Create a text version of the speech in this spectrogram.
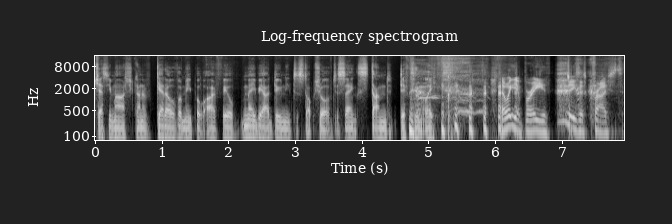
Jesse Marsch kind of get over me, but I feel maybe I do need to stop short of just saying stand differently. The way you breathe, Jesus Christ!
